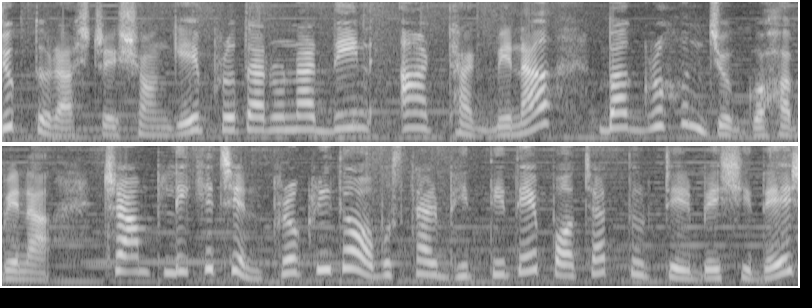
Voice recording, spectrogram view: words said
যুক্তরাষ্ট্রের সঙ্গে প্রতারণার দিন আর থাকবে না বা গ্রহণযোগ্য হবে না। ট্রাম্প লিখেছেন, প্রকৃত অবস্থার ভিত্তিতে পঁচাত্তরটির বেশি দেশ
